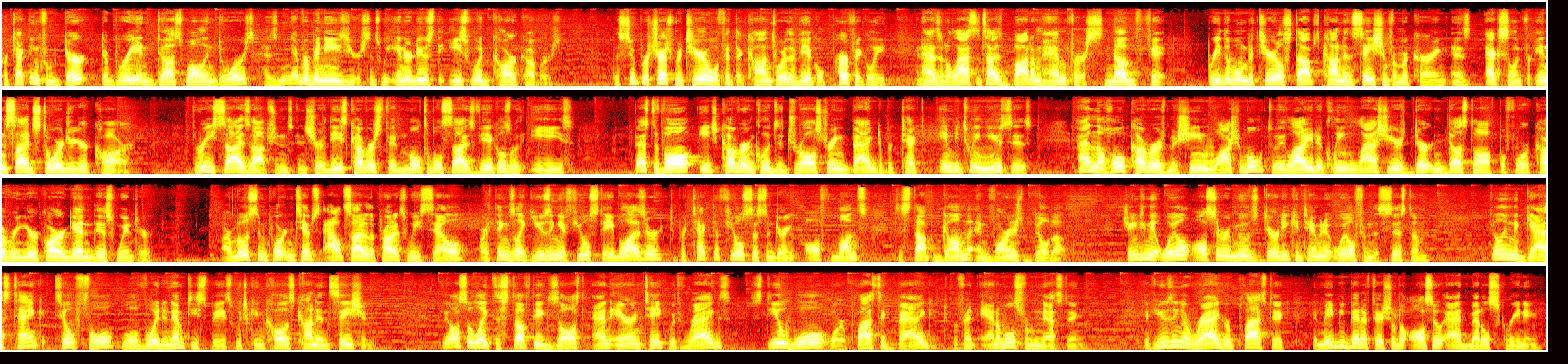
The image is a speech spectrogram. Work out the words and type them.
Protecting from dirt, debris, and dust while indoors has never been easier since we introduced the Eastwood car covers. The super stretch material will fit the contour of the vehicle perfectly and has an elasticized bottom hem for a snug fit. Breathable material stops condensation from occurring and is excellent for inside storage of your car. Three size options ensure these covers fit multiple size vehicles with ease. Best of all, each cover includes a drawstring bag to protect in between uses and the whole cover is machine washable to allow you to clean last year's dirt and dust off before covering your car again this winter. Our most important tips outside of the products we sell are things like using a fuel stabilizer to protect the fuel system during off months to stop gum and varnish buildup. Changing the oil also removes dirty contaminant oil from the system. Filling the gas tank till full will avoid an empty space which can cause condensation. We also like to stuff the exhaust and air intake with rags, steel wool, or a plastic bag to prevent animals from nesting. If using a rag or plastic, it may be beneficial to also add metal screening.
